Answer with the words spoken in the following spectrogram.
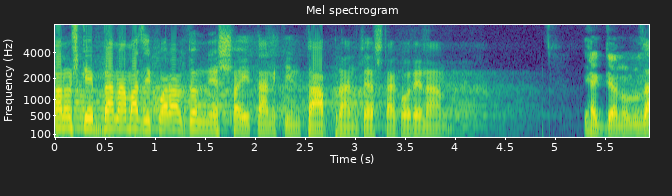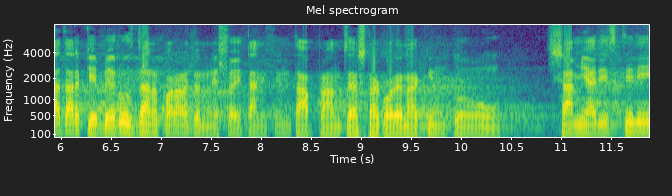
মানুষকে বেনামাজি করার জন্য শয়তান কিন্তু আপ্রাণ চেষ্টা করে না। একজন রোজাদারকে বেরোজদার করার জন্য শয়তান কিন্তু আপ্রাণ চেষ্টা করে না, কিন্তু স্বামী আর স্ত্রী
